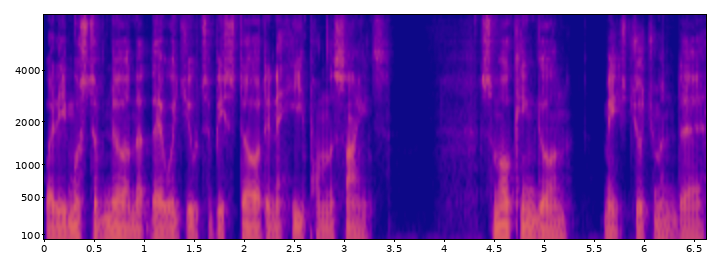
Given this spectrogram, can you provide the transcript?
where he must have known that they were due to be stored in a heap on the site. Smoking gun meets Judgment Day.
